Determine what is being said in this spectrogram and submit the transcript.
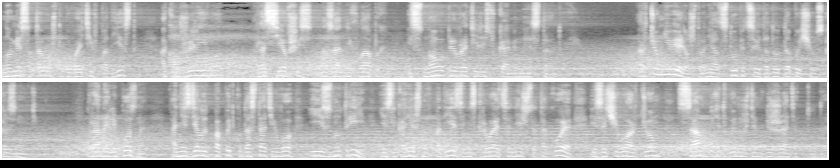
но вместо того, чтобы войти в подъезд, окружили его, рассевшись на задних лапах, и снова превратились в каменные статуи. Артем не верил, что они отступятся и дадут добыче ускользнуть. Рано или поздно они сделают попытку достать его и изнутри, если, конечно, в подъезде не скрывается нечто такое, из-за чего Артем сам будет вынужден бежать оттуда.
